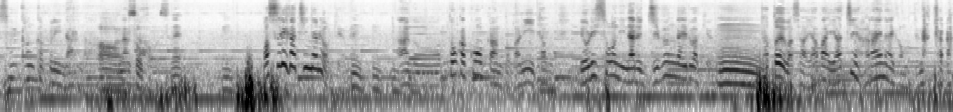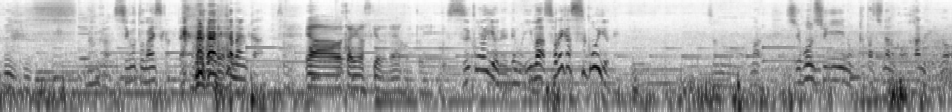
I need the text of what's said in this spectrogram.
そういう感覚になるな。なんか。ああそうかもですね。忘れがちになるわけようんうんね、あの10日交換とかに多分寄りそうになる自分がいるわけようんうね、ん。例えばさやばい家賃払えないかもってなったらうんうん仕事ないっすか？みたいな。なんか。いやーわかりますけどね本当に。すごいよね。でも今それがすごいよね。そのまあ資本主義の形なのかわかんないけど、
